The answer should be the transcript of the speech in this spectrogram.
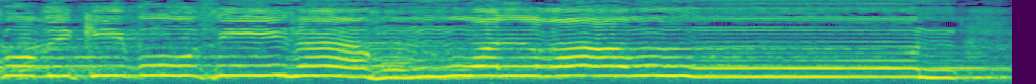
فكبكبوا فيها هم والغاوون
